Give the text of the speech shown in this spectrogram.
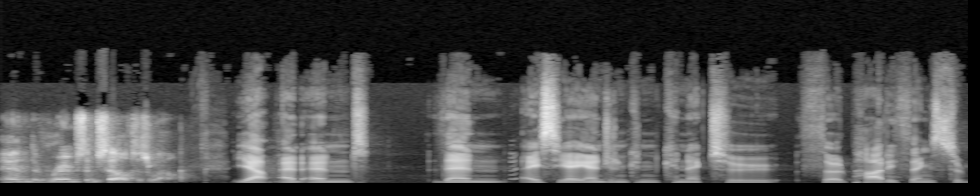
and the rooms themselves as well. Yeah, and and then ACA Engine can connect to third-party things to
